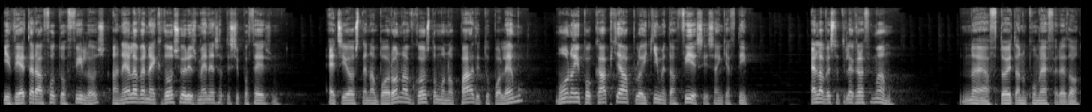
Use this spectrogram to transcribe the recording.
ιδιαίτερα αφού το φίλος ανέλαβε να εκδώσει ορισμένες από τις υποθέσεις μου, έτσι ώστε να μπορώ να βγω στο μονοπάτι του πολέμου μόνο υπό κάποια απλοϊκή μεταμφίεση σαν κι αυτή. Έλαβε το τηλεγράφημά μου. Ναι, αυτό ήταν που με έφερε εδώ.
